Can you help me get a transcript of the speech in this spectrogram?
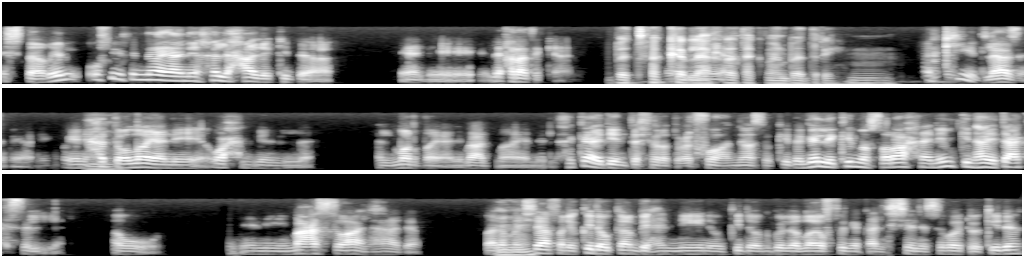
اشتغل وفي في النهاية يعني خلي حاجة كده يعني لإخرتك يعني. بتفكر يعني لإخرتك من بدري. أكيد لازم يعني. يعني حتى والله يعني واحد من المرضى يعني بعد ما يعني الحكاية دي انتشرت وعرفوها الناس وكذا قال لي كلمة صراحة يعني يمكن هاي تعكس أو يعني مع السؤال هذا. فلما شافني وكذا وكان بيهنيني وكذا وبيقول لي الله يوفقك على الشيء اللي سويته وكذا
